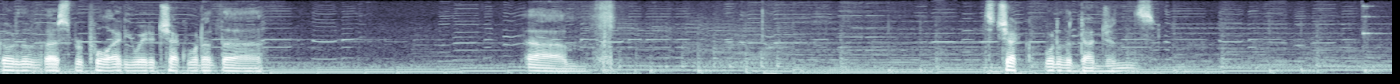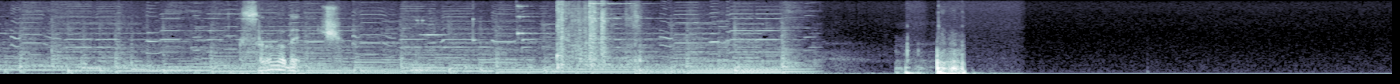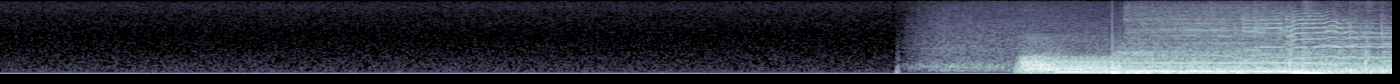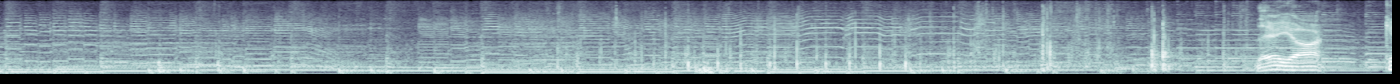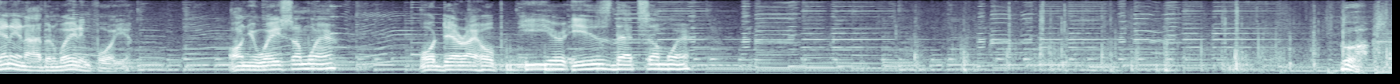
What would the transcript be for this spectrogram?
go to the Vesper Pool anyway to check one of the um, to check one of the dungeons. Son of a bitch. You are. Kenny and I have been waiting for you. On your way somewhere? Or dare I hope, here is that somewhere? Huh.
